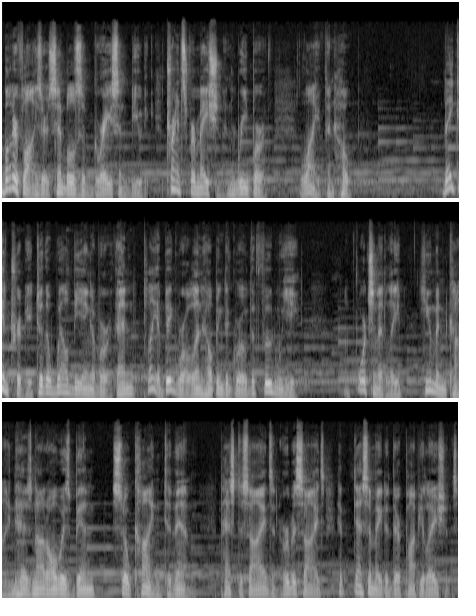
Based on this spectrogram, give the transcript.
Butterflies are symbols of grace and beauty, transformation and rebirth, life and hope. They contribute to the well being of Earth and play a big role in helping to grow the food we eat. Unfortunately, humankind has not always been so kind to them. Pesticides and herbicides have decimated their populations,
